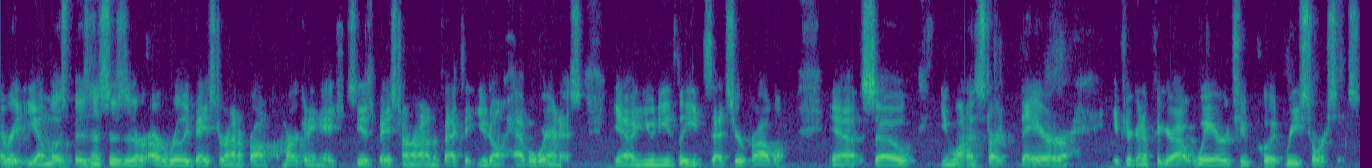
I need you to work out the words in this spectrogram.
Every, you know, most businesses are, are really based around a problem. A marketing agency is based around the fact that you don't have awareness. You know, you need leads. That's your problem. Yeah. So you want to start there if you're going to figure out where to put resources.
